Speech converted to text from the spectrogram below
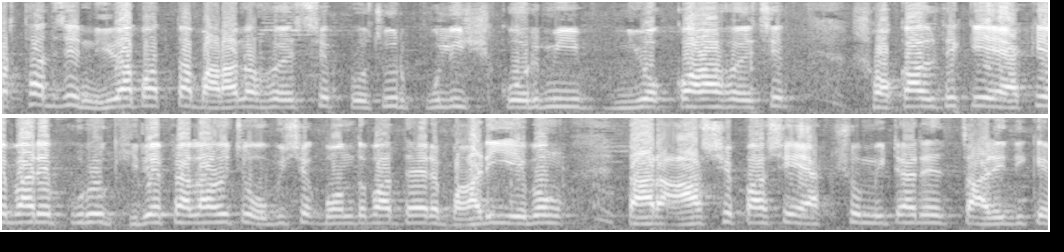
অর্থাৎ যে নিরাপত্তা বাড়ানো হয়েছে, প্রচুর পুলিশ কর্মী নিয়োগ করা হয়েছে। সকাল থেকে একেবারে পুরো ঘিরে ফেলা হয়েছে অভিষেক বন্দ্যোপাধ্যায়ের বাড়ি এবং তার আশেপাশে একশো মিটারের চারিদিকে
